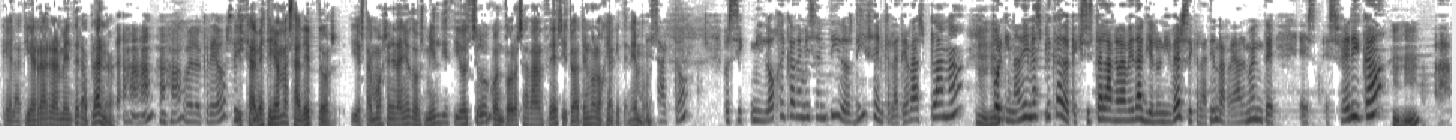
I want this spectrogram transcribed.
que la Tierra realmente era plana. Ajá, ajá, me lo creo. Sí, y sí. cada vez tenían más adeptos. Y estamos en el año 2018 Sí. con todos los avances y toda la tecnología que tenemos. Exacto. Pues si mi lógica de mis sentidos dicen que la Tierra es plana, porque nadie me ha explicado que existe la gravedad y el universo y que la Tierra realmente es esférica, ah,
